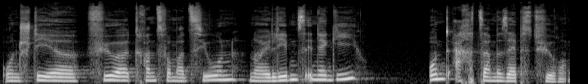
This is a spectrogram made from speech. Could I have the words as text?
und stehe für Transformation, neue Lebensenergie und achtsame Selbstführung.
